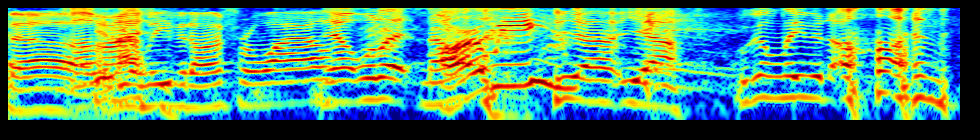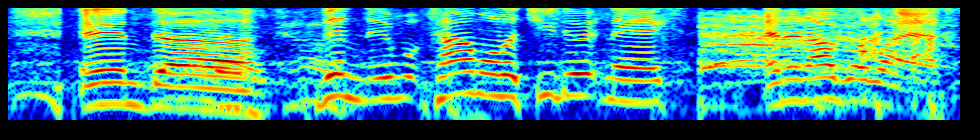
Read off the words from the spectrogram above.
no! All Can I right. leave it on for a while? Yeah, we'll let. No, Are we? Yeah, yeah. We're gonna leave it on, and uh, then it, will- Tom will let you do it next, and then I'll go last.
